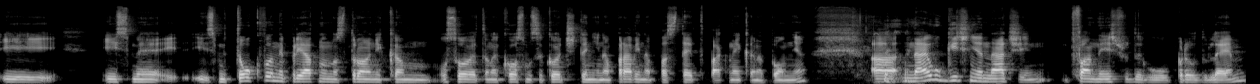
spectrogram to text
и, и, сме, и сме толкова неприятно настроени към условията на космоса, който ще ни направи на пастет, пак нека напомня, а, най-логичният начин това нещо да го преодолеем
